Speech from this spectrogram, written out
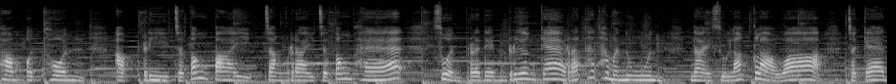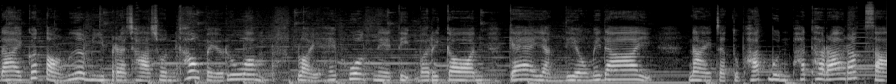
ความอดทน อับปรีจะต้องไป จังไรจะต้องแพ้ ส่วนประเด็นเรื่องแก้รัฐธรรมนูญ นายสุลักษ์กล่าวว่า จะแก้ได้ก็ต่อเมื่อมีประชาชนเข้าาไปร่วม ปล่อยให้พวกเนติบริกร แก้อย่างเดียวไม่ได้ นายจตุพัฒน์บุญพัทรรักษา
